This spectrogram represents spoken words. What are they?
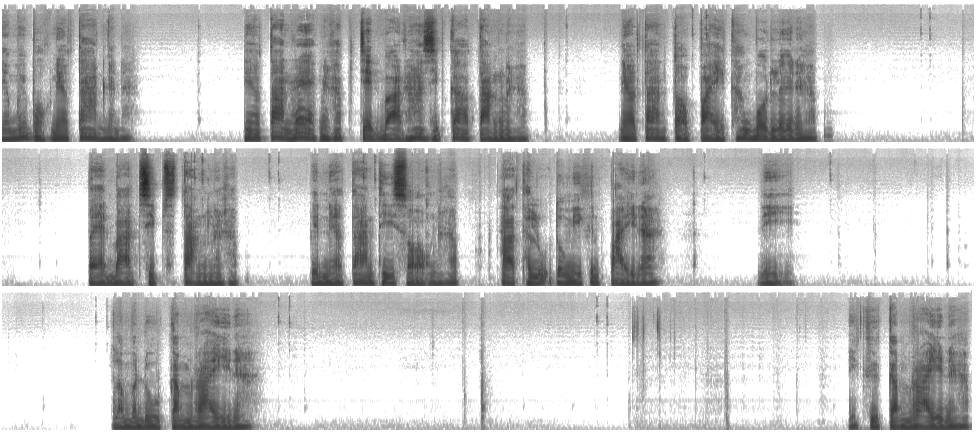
ยังไม่บอกแนวต้านกันนะ แนวต้านแรกนะครับ 7 บาท 59 ตังค์นะครับ แนวต้านต่อไปข้างบนเลยนะครับ 8 บาท 10 สตังค์นะครับ เป็นแนวต้านที่ 2 นะครับ ถ้าทะลุตรงนี้ขึ้นไปนะ นี่ เรามาดูกำไรนะ นี่คือกำไรนะครับ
